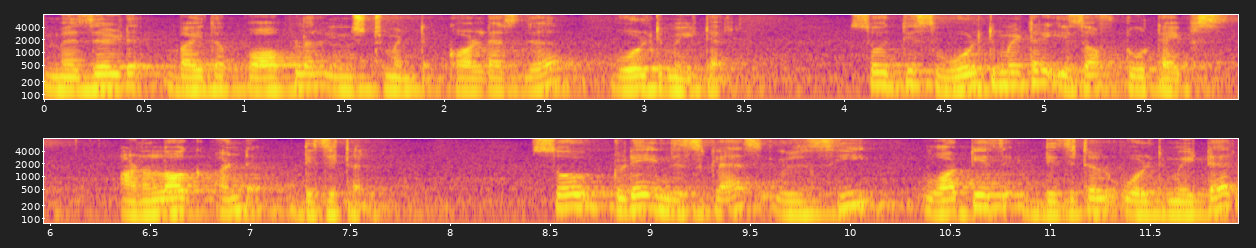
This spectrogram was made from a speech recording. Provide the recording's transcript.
measured by the popular instrument called as the voltmeter. So this voltmeter is of two types, analog and digital. So today in this class we will see what is digital voltmeter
